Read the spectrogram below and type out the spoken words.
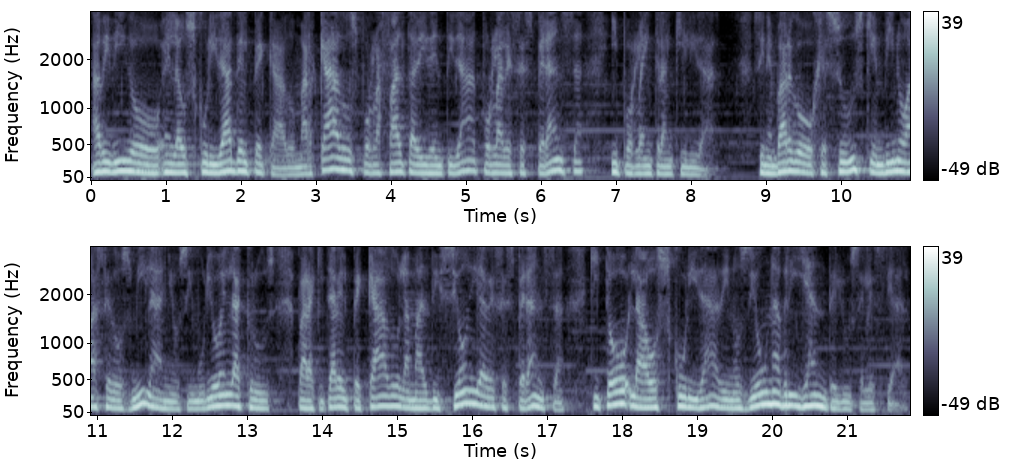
ha vivido en la oscuridad del pecado, marcados por la falta de identidad, por la desesperanza y por la intranquilidad. Sin embargo, Jesús, quien vino hace dos mil años y murió en la cruz para quitar el pecado, la maldición y la desesperanza, quitó la oscuridad y nos dio una brillante luz celestial.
